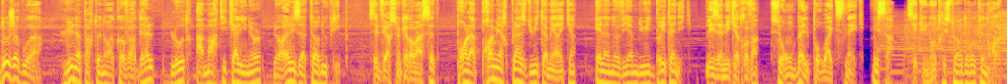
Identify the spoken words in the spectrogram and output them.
deux Jaguars, l'une appartenant à Coverdale, l'autre à Marty Kalliner, le réalisateur du clip. Cette version 87 prend la première place du hit américain et la neuvième du hit britannique. Les années 80 seront belles pour Whitesnake, mais ça, c'est une autre histoire de rock'n'roll.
